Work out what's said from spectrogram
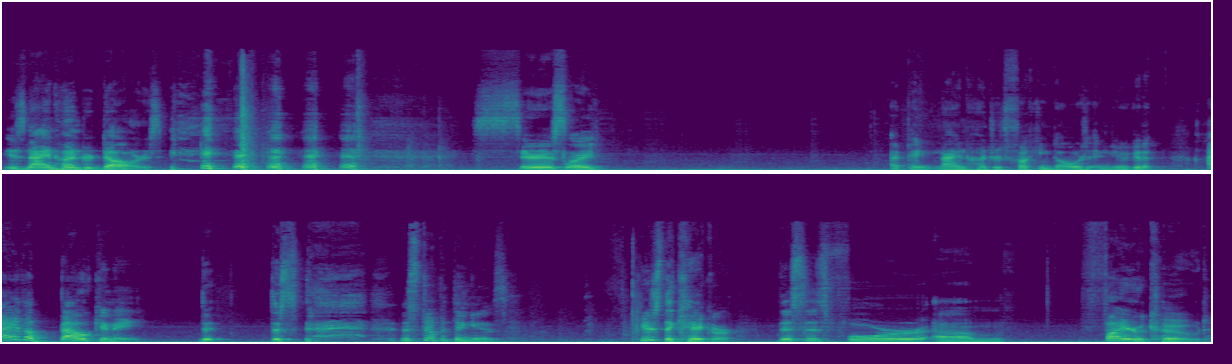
is nine hundred dollars. Seriously, I pay nine hundred fucking dollars, and you're gonna. I have a balcony. The this the stupid thing is, here's the kicker. This is for um, fire code.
